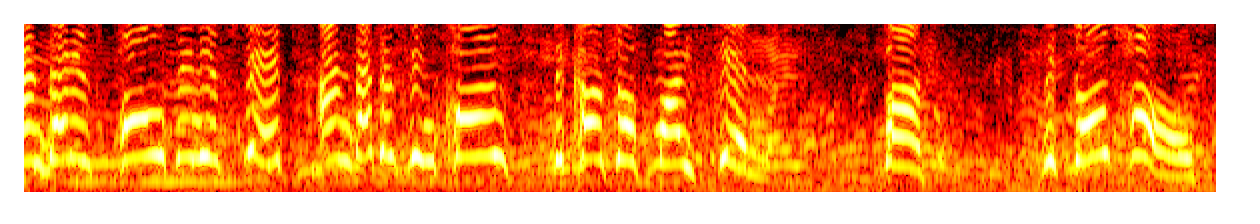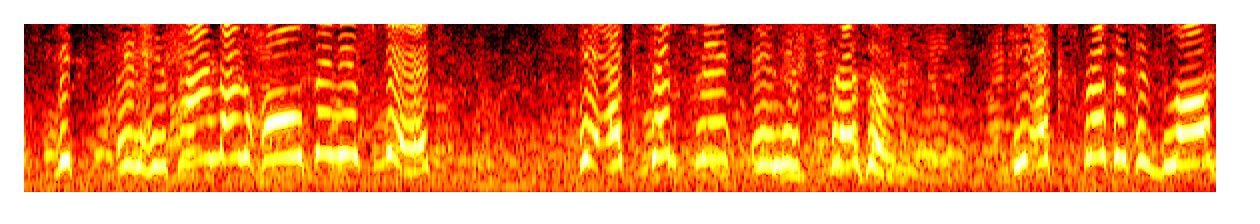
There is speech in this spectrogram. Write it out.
and there is holes in his feet, and that has been caused because of my sin. But with those holes, with in his hand and holes in his feet, he accepts me in His presence. He expresses His love.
